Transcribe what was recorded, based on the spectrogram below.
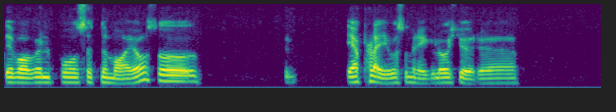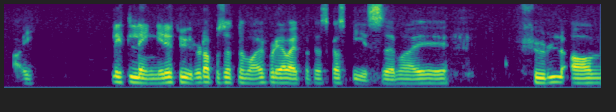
Det var vel på 17. mai òg, så jeg pleier jo som regel å kjøre nei, litt lengre turer da på 17. mai, fordi jeg veit at jeg skal spise meg full av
